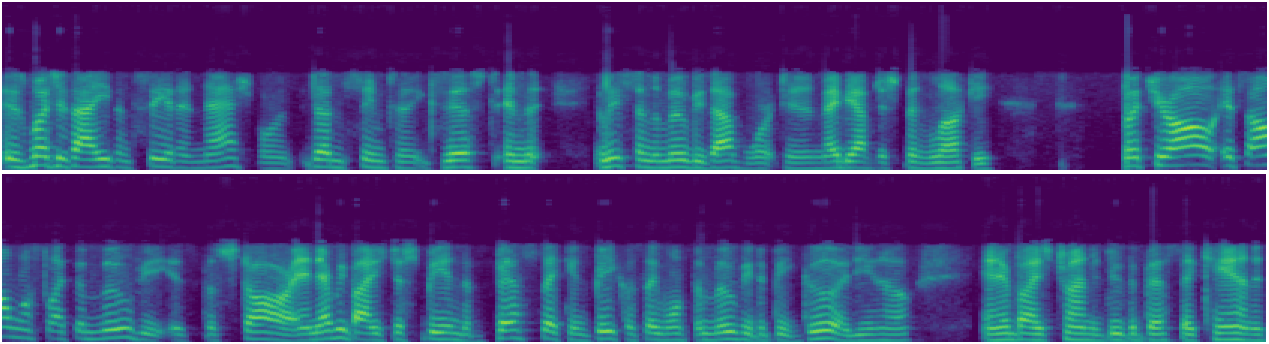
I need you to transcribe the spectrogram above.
as much as I even see it in Nashville. It doesn't seem to exist in the at least in the movies I've worked in. Maybe I've just been lucky. But you're all it's almost like the movie is the star, and everybody's just being the best they can be because they want the movie to be good, you know. And everybody's trying to do the best they can, and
